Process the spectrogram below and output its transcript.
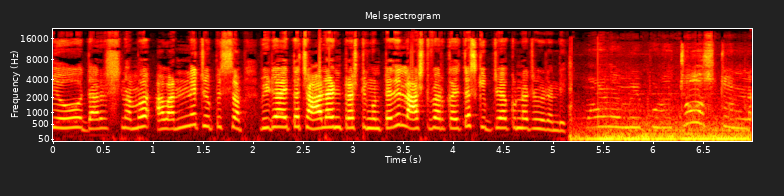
వ్యూ దర్శనము అవన్నీ చూపిస్తాం. వీడియో అయితే చాలా ఇంట్రెస్టింగ్ ఉంటుంది. లాస్ట్ వరకు అయితే స్కిప్ చేయకుండా చూడండి. మనం ఇప్పుడు చూస్తున్నాం.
